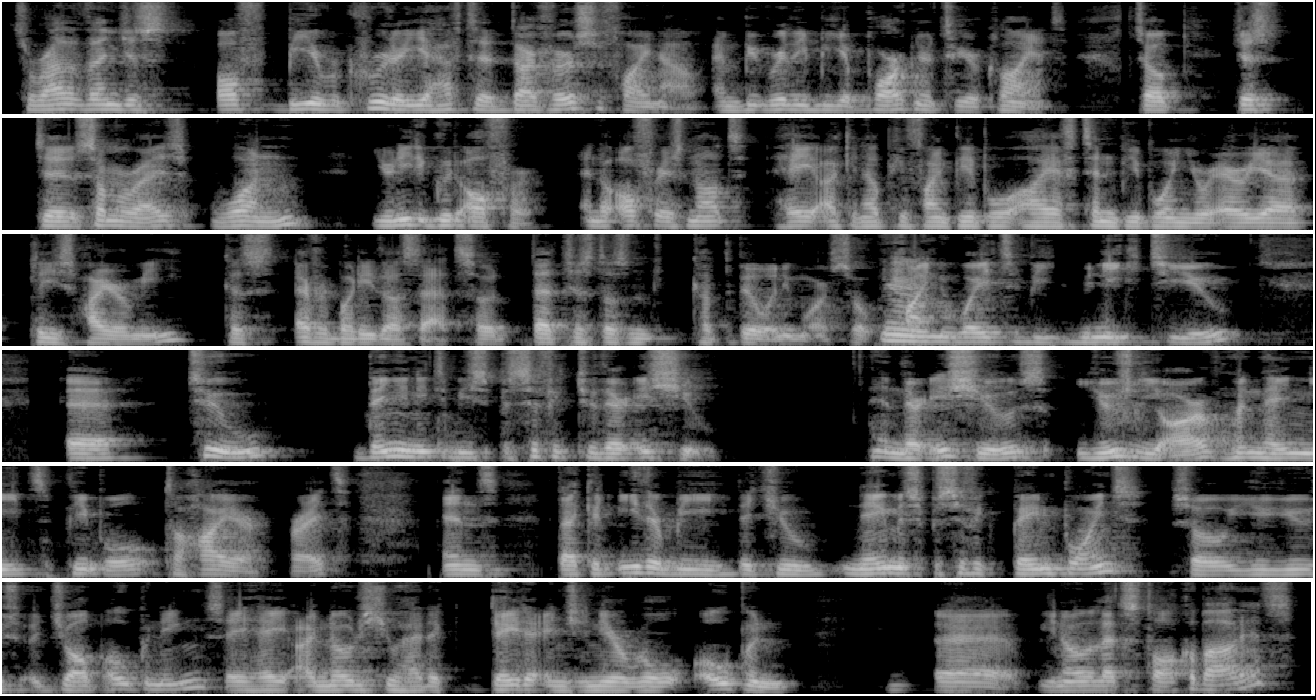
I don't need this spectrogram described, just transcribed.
So rather than just off be a recruiter, you have to diversify now and be really be a partner to your client. So just to summarize, one, you need a good offer. And the offer is not, hey, I can help you find people. I have 10 people in your area. Please hire me because everybody does that. So that just doesn't cut the bill anymore. So mm. find a way to be unique to you uh, two, then you need to be specific to their issue. And their issues usually are when they need people to hire, right? And that could either be that you name a specific pain point. So you use a job opening, say, hey, I noticed you had a data engineer role open. Uh, you know, let's talk about it.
